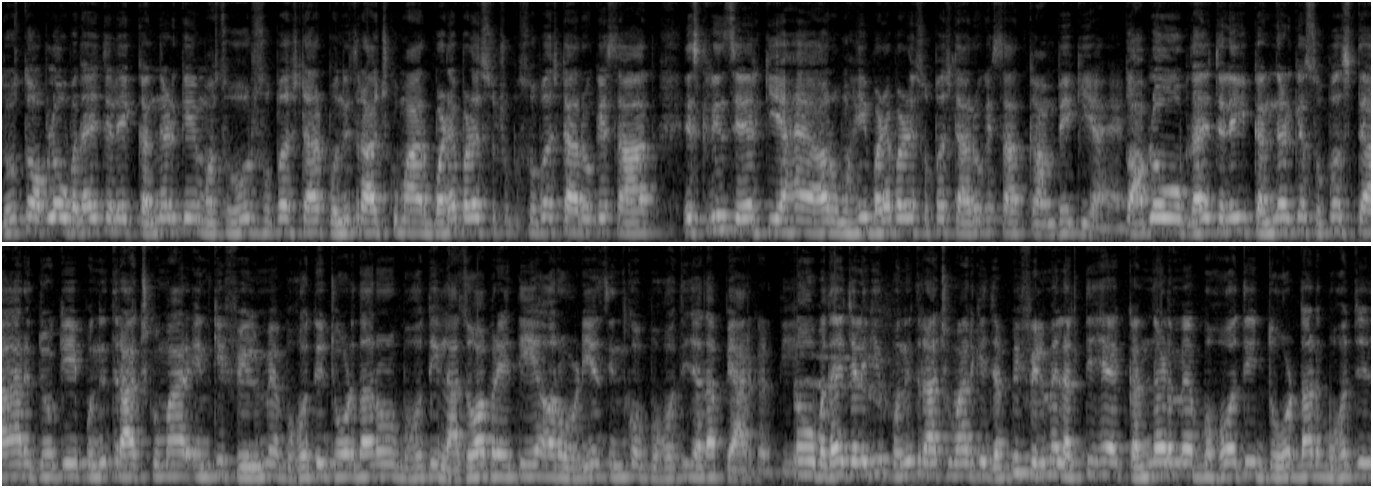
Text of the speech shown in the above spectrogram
दोस्तों, आप लोगों को बताया चले कन्नड़ के मशहूर सुपरस्टार पुनित राजकुमार बड़े बड़े सुपरस्टारों के साथ स्क्रीन शेयर किया है और वहीं बड़े बड़े सुपरस्टारों के साथ काम भी किया है। तो आप लोगों बताइए चले कि कन्नड़ के सुपरस्टार जो कि पुनीत राजकुमार, इनकी फ़िल्म बहुत ही जोरदार और बहुत ही लाजवाब रहती है और ऑडियंस इनको बहुत ही ज़्यादा प्यार करती है। तो बताइए चले कि पुनीत राजकुमार की जब भी फ़िल्में लगती है, कन्नड़ में बहुत ही जोरदार, बहुत ही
